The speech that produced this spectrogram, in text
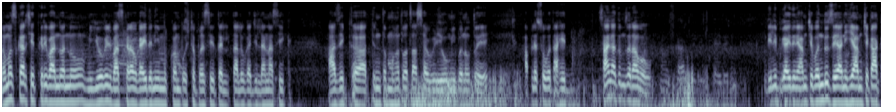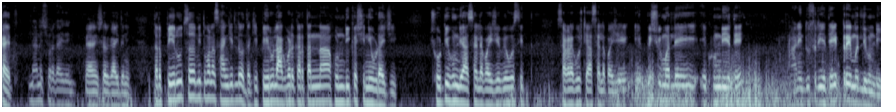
नमस्कार शेतकरी बांधवांनो मी योगेश भास्करराव गायदनी मुक्काम पोस्ट तल तालुका जिल्हा नाशिक. आज एक अत्यंत महत्त्वाचा असा व्हिडिओ मी बनवतोय. आपल्यासोबत आहेत सांगा तुमचं नाव भाऊ. नमस्कार दिलीप गायदनी. आमचे बंधूच आहे आणि हे आमचे काका आहेत. ज्ञानेश्वर गायधनी ज्ञानेश्वर गायदनी. तर पेरूचं मी तुम्हाला सांगितलं होतं की पेरू लागवड करताना हुंडी कशी निवडायची? छोटी हुंडी असायला पाहिजे व्यवस्थित सगळ्या गोष्टी असायला पाहिजे. एक पिशवीमधले एक हुंडी येते आणि दुसरी येते ट्रेमधली हुंडी.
